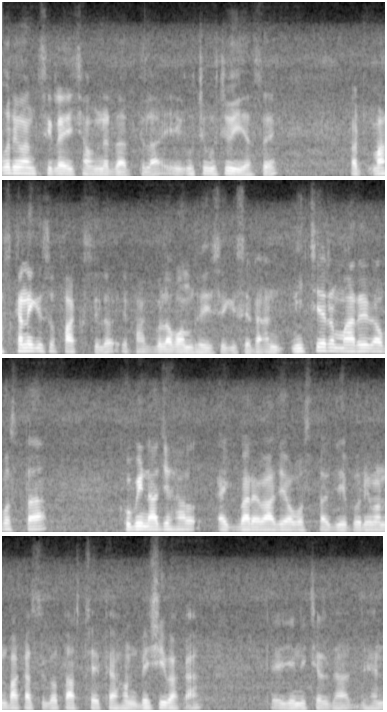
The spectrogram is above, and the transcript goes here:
পরিমাণ ছিল এই সামনের দাঁতগুলা, এই উঁচু উঁচুই আছে। বাট মাঝখানে কিছু ফাঁক ছিল, এই ফাঁকগুলা বন্ধ হয়েছে কিছুটা আর নিচের মারের অবস্থা খুবই নাজেহাল, একবারে বাজে অবস্থা, যে পরিমাণ বাঁকা ছিল তার চাইতে এখন বেশি বাঁকা। এই যে নিচের দাঁত ধ্যান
